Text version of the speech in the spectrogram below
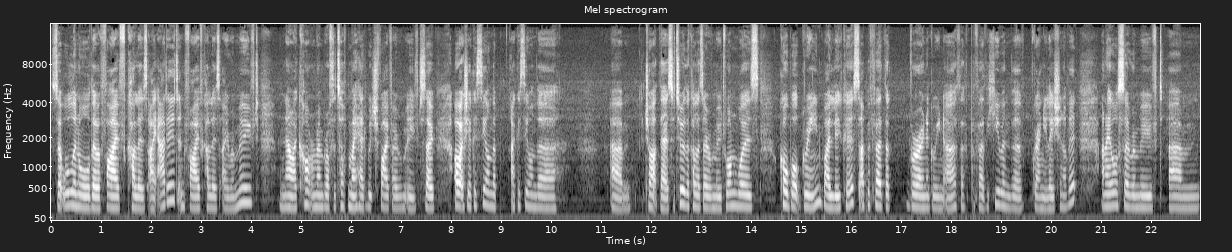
So all in all, there were five colours I added and five colours I removed. And now I can't remember off the top of my head which five I removed. So, oh, actually, I could see on the I could see on the um, chart there. So two of the colours I removed. One was Cobalt Green by Lukas. I prefer the Verona Green Earth. I prefer the hue and the granulation of it. And I also removed um,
